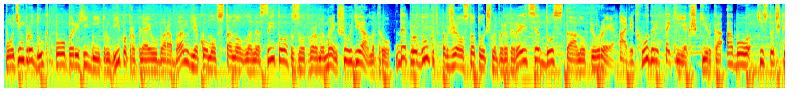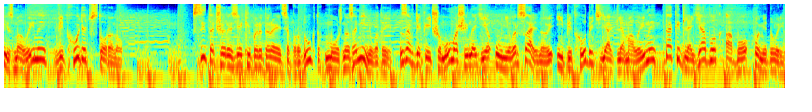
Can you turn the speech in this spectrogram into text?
Потім продукт по перехідній трубі потрапляє у барабан, в якому встановлене сито з отворами меншого діаметру, де продукт вже остаточно перетирається до стану пюре, а відходи, такі як шкірка або кісточки з малини, відходять в сторону. Сита, через які перетирається продукт, можна замінювати, завдяки чому машина є універсальною і підходить як для малини, так і для яблук або помідорів.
